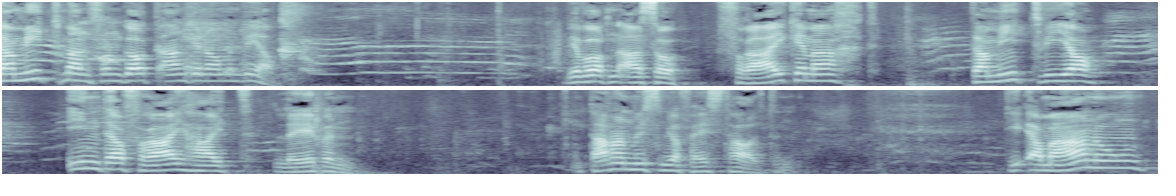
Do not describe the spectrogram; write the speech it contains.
damit man von Gott angenommen wird. Wir wurden also frei gemacht, damit wir in der Freiheit leben. Und daran müssen wir festhalten. Die Ermahnung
